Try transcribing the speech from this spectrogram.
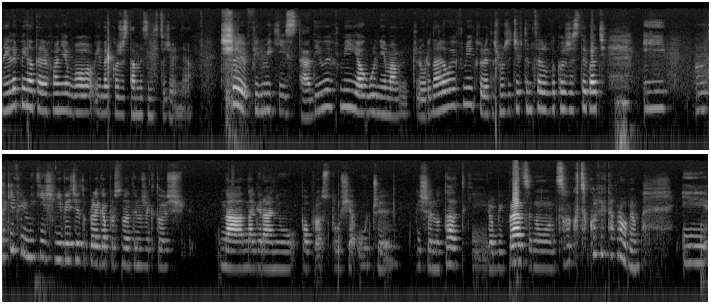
Najlepiej na telefonie, bo jednak korzystamy z nich codziennie. Trzy filmiki Study With Me. Ja ogólnie mam Journal With Me, które też możecie w tym celu wykorzystywać. I mm, takie filmiki, jeśli nie wiecie, to polega po prostu na tym, że ktoś na nagraniu po prostu się uczy, pisze notatki, robi pracę, no co, cokolwiek tam robią. I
